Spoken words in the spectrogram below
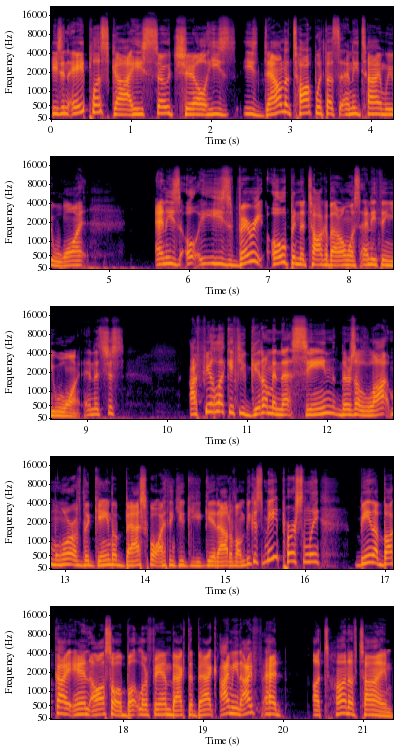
He's an A plus guy. He's so chill. He's he's down to talk with us anytime we want, and he's he's very open to talk about almost anything you want. And it's just, I feel like if you get them in that scene, there's a lot more of the game of basketball. I think you could get out of them. because me personally, being a Buckeye and also a Butler fan back to back, I mean I've had a ton of time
